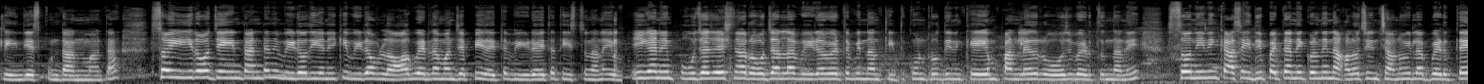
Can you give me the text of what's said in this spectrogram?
క్లీన్ చేసుకుంటాను అనమాట సో ఈ రోజు ఏంటంటే నేను వీడియో తీయడానికి వీడియో వ్లాగ్ పెడదామని చెప్పి ఇదైతే వీడియో అయితే తీస్తున్నాను. ఇక నేను పూజ చేసిన రోజల్లా వీడియో పెడితే మీరు నన్ను తిట్టుకుంటారు. దీనికి ఏం పని లేదు రోజు పెడుతుందని. సో నేను ఇంకా అసలు ఇది పెట్టడానికి కూడా నేను ఆలోచించాను. ఇలా పెడితే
